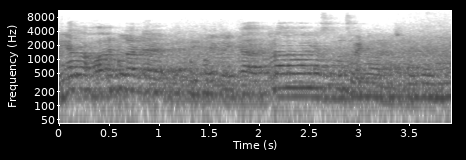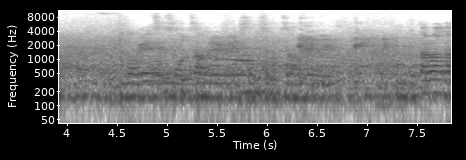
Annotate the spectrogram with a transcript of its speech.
real horrible అంటే కులాల వారిగా స్కూల్స్ పెట్టినారు ఒక SC school separate schools school separate తర్వాత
